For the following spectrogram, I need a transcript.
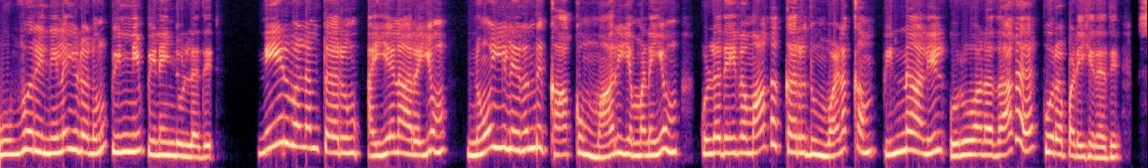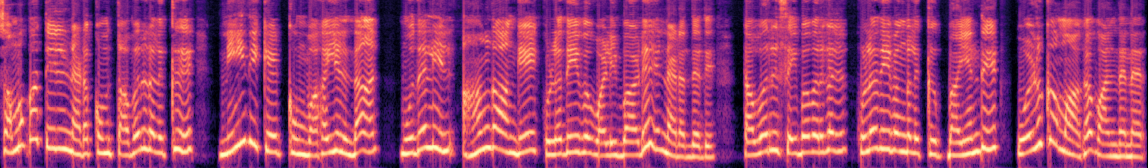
ஒவ்வொரு நிலையுடனும் பின்னி பிணைந்துள்ளது. நீர்வளம் தரும் ஐயனாரையும் நோயிலிருந்து காக்கும் மாரியம்மனையும் குலதெய்வமாக கருதும் வழக்கம் பின்னாளில் உருவானதாக கூறப்படுகிறது. சமூகத்தில் நடக்கும் தவறுகளுக்கு நீதி கேட்கும் வகையில்தான் முதலில் ஆங்காங்கே குலதெய்வ வழிபாடு நடந்தது. தவறு செய்பவர்கள் குலதெய்வங்களுக்கு பயந்து ஒழுக்கமாக வாழ்ந்தனர்.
